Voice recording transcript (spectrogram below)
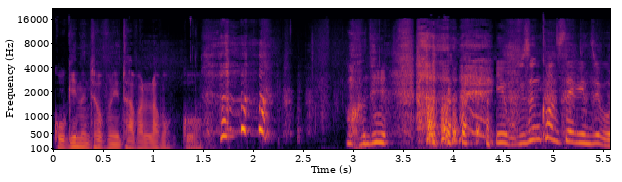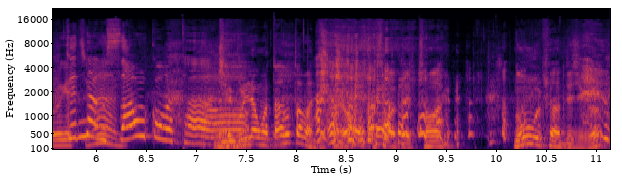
고기는 저분이 다 발라먹고 오늘 이게 무슨 컨셉인지 모르겠지만 끝나고 싸울 것 같아. 제 분량만 따로 따면 안 될까요? 죄송한데 저 너무 불편한데 지금.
